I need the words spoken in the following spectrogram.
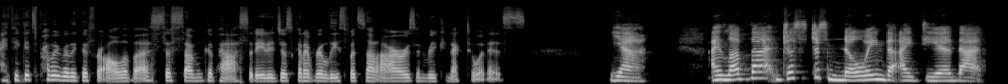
I think it's probably really good for all of us to some capacity to just kind of release what's not ours and reconnect to what is. Yeah. I love that. Just, just knowing the idea that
